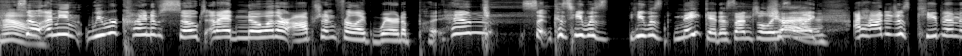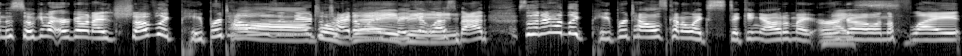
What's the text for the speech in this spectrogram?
Wow. So, I mean, we were kind of soaked and I had no other option for like where to put him. So, because he was. He was naked essentially. So like I had to just keep him in the soaking wet ergo and I shoved like paper towels Aw, in there to try to like make it less bad. So then I had like paper towels kind of like sticking out of my ergo Nice. on the flight.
